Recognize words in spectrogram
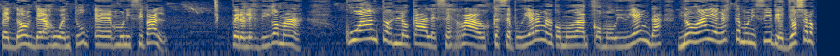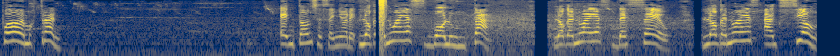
Perdón, de la Juventud eh, Municipal. Pero les digo más, ¿cuántos locales cerrados que se pudieran acomodar como vivienda no hay en este municipio? Yo se los puedo demostrar. Entonces, señores, lo que no hay es voluntad, lo que no hay es deseo, lo que no hay es acción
